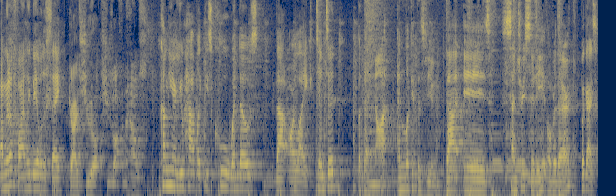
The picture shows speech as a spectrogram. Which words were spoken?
I'm gonna finally be able to say, Guys, shoes off, shoes off in the house. come here, you have like these cool windows that are like tinted, but then not. And look at this view. That is Century City over there. But guys,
